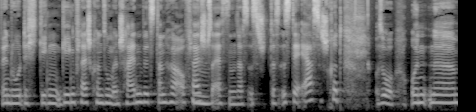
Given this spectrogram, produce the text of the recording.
wenn du dich gegen, gegen Fleischkonsum entscheiden willst, dann hör auf, Fleisch mhm. zu essen. Das ist, das ist der erste Schritt. So, und eine,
